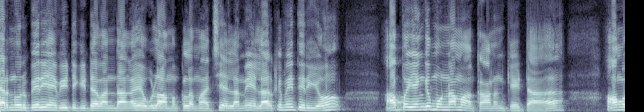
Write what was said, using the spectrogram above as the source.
இரநூறு பேர் என் வீட்டுக்கிட்ட வந்தாங்க. எவ்வளோ அமக்கலமாச்சு. எல்லாமே எல்லாருக்குமே தெரியும். அப்போ எங்கே முன்னாமா காணும்னு கேட்டால் அவங்க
